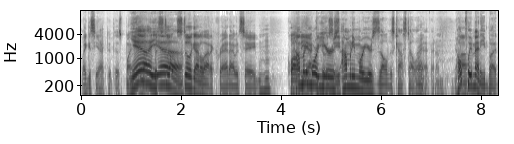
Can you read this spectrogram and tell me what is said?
legacy act at this point. Yeah, But yeah. Still, still got a lot of cred, I would say. Quality how many more years? How many more years does Elvis Costello Right. have in him? Hopefully, many. But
